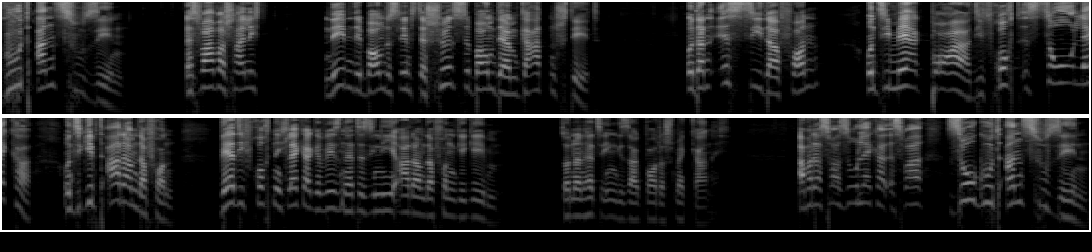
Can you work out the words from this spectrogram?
gut anzusehen. Es war wahrscheinlich neben dem Baum des Lebens der schönste Baum, der im Garten steht. Und dann isst sie davon und sie merkt, boah, die Frucht ist so lecker. Und sie gibt Adam davon. Wäre die Frucht nicht lecker gewesen, hätte sie nie Adam davon gegeben, sondern hätte ihm gesagt, boah, das schmeckt gar nicht. Aber das war so lecker, es war so gut anzusehen.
